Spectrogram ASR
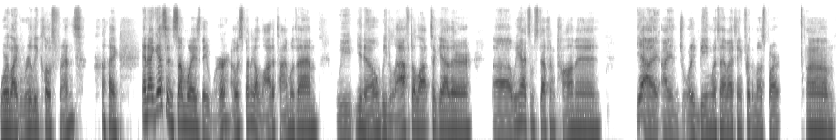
were like really close friends. like, and I guess in some ways they were. I was spending a lot of time with them. We, you know, we laughed a lot together. Uh, we had some stuff in common. Yeah, I, I enjoyed being with them, I think, for the most part. Um,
